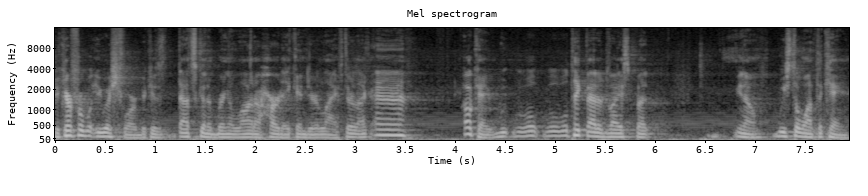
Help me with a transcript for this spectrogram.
Be careful what you wish for, because that's going to bring a lot of heartache into your life. They're like, Eh, okay, we'll, we'll, we'll take that advice, but, you know, we still want the king.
